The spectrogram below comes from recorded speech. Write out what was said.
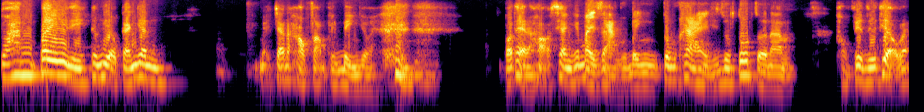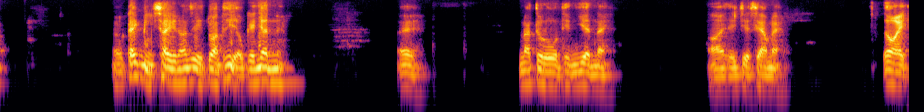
Toàn pay gì thương hiệu cá nhân mẹ chắc là học phạm phê bình rồi. Có thể là họ xem cái bài giảng của mình công khai thì tốt rồi làm học viên giới thiệu đấy. Ờ, cách mình xây nó gì toàn thương hiệu cá nhân này. đây natural thiên nhiên này. Rồi thấy chưa xem này. Rồi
